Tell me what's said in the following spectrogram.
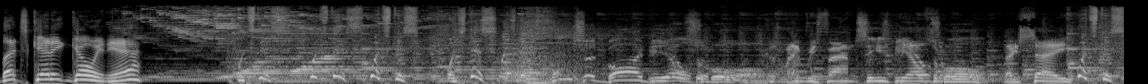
Let's get it going, yeah? What's this? What's this? What's this? What's this? What's this? Sponsored by Beelzebul. Because when every fan sees Beelzebul, they say, What's this?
